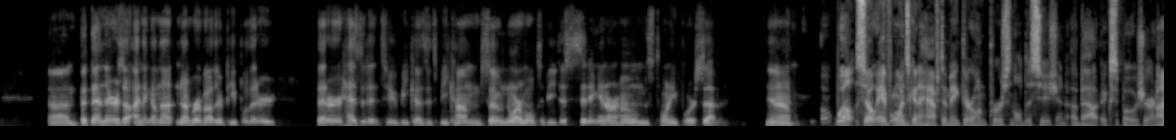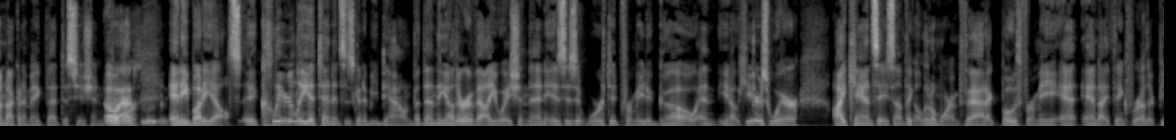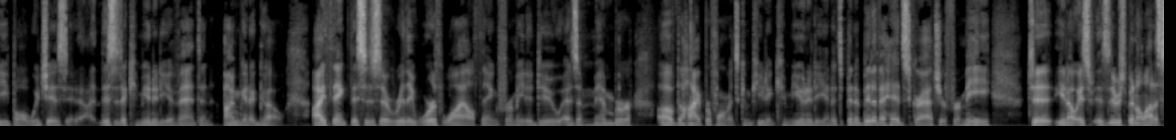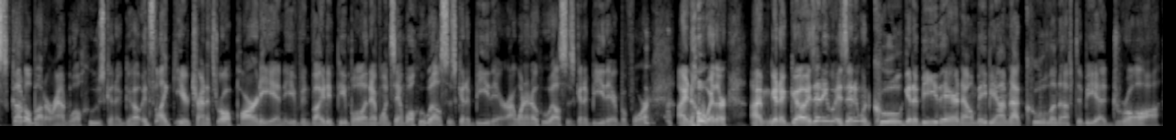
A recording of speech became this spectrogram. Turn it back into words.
Um, but then there's, a, I think, a number of other people that are that are hesitant to because it's become so normal to be just sitting in our homes 24 7 you know well, so everyone's going to have to make their own personal decision about exposure, and I'm not going to make that decision oh, for oh, absolutely. anybody else. It, clearly, attendance is going to be down, but then the other evaluation then is: is it worth it for me to go? And you know, here's where I can say something a little more emphatic, both for me and, and I think for other people, which is uh, this is a community event and I'm going to go. I think this is a really worthwhile thing for me to do as a member of the high performance computing community. And it's been a bit of a head scratcher for me to you know it's, it's, there's been a lot of scuttlebutt around well who's going to go it's like you're trying to throw a party and you've invited people and everyone's saying well who else is going to be there i want to know who else is going to be there before i know whether i'm to go. Is any is anyone cool to be there? Now maybe i'm not cool enough to be a draw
